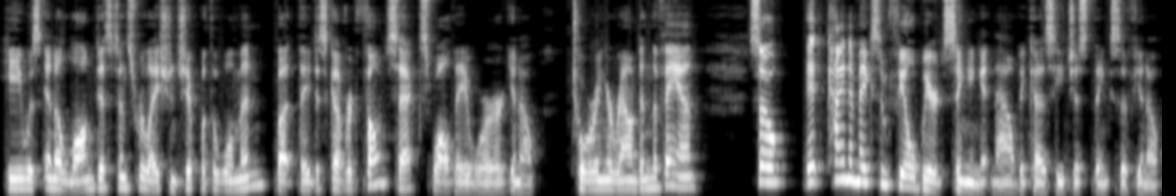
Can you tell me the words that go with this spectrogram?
he was in a long distance relationship with a woman, but they discovered phone sex while they were, you know, touring around in the van. So it kind of makes him feel weird singing it now because he just thinks of, you know,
